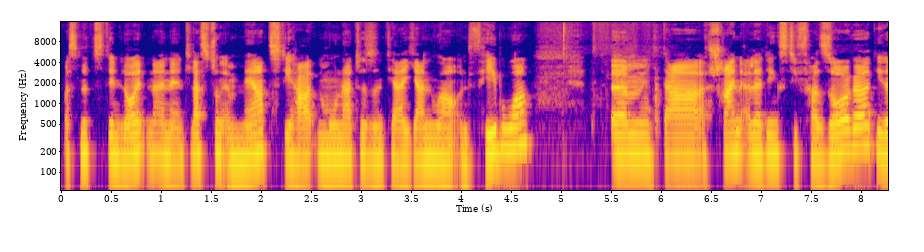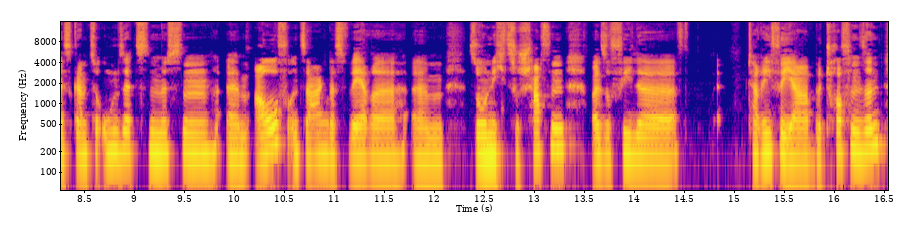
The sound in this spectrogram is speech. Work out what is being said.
was nützt den Leuten eine Entlastung im März? Die harten Monate sind ja Januar und Februar. Ähm, da schreien allerdings die Versorger, die das Ganze umsetzen müssen, ähm, auf und sagen, das wäre ähm, so nicht zu schaffen, weil so viele Tarife ja betroffen sind.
